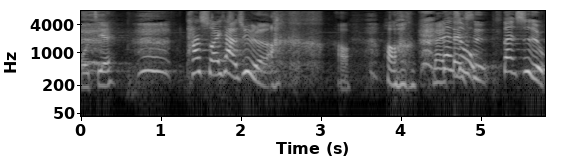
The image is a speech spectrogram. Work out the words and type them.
我接，他摔下去了，好。好，但是但是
